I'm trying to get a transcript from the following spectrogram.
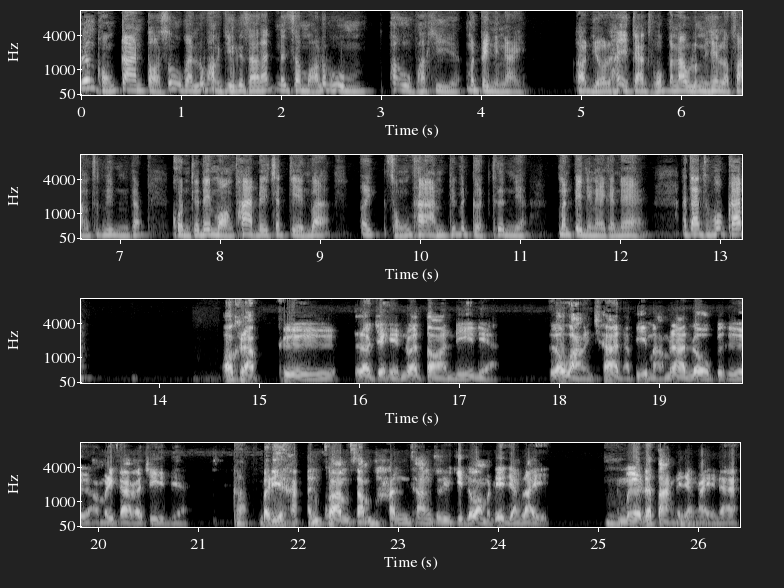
เรื่องของการต่อสู้กันระหว่างจีนกับสหรัฐในสมรภูมิพหุภาคีมันเป็นยังไงเอาเดี๋ยวให้อาจารย์ทบมาเล่าเรื่องนี้ให้เราฟังสักนิดนึงครับ คนจะได้มองภาพได้ชัดเจนว่าเอ้ยสงครามที่มันเกิดขึ้นเนี่ย มันเป็นยังไงกันแน่ อาจารย์ทบครับอ๋อครับคือเราจะเห็นว่าตอนนี้เนี่ย ระหว่างชาติอภิมหาอำนาจโลกก็คืออเมริกากับจีนเนี่ยครับบริหารความสัมพันธ์ทางเศรษฐกิจระหว่างประเทศอย่างไรอืมเหมือนหน้าต่างกันยังไงนะ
